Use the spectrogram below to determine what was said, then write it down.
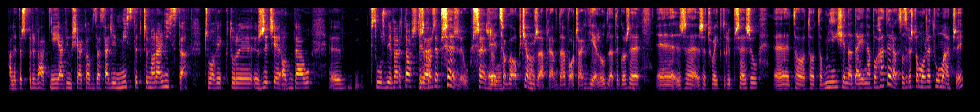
ale też prywatnie jawił się jako w zasadzie mistyk czy moralista. Człowiek, który życie oddał y, w służbie wartości. Tylko, że przeżył, Przeżył. e, co go obciąża, prawda, w oczach wielu, dlatego że, e, że, że człowiek, który przeżył, e, to, to, to mniej się nadaje na bohatera, co zresztą może tłumaczy,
